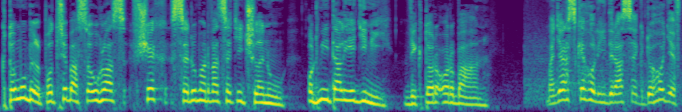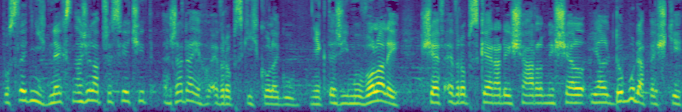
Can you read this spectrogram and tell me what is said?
K tomu byl potřeba souhlas všech 27 členů. Odmítal jediný, Viktor Orbán. Maďarského lídra se k dohodě v posledních dnech snažila přesvědčit řada jeho evropských kolegů. Někteří mu volali. Šéf Evropské rady Charles Michel jel do Budapešti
